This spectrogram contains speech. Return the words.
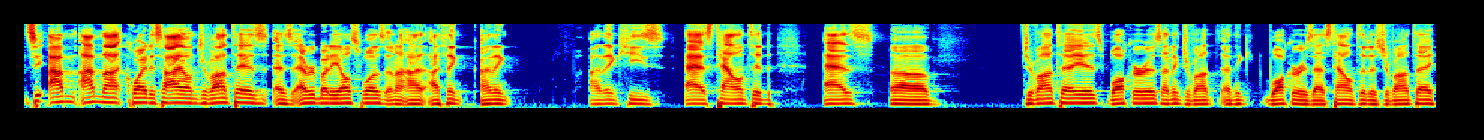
See, I'm I'm not quite as high on Javonte as, as everybody else was, and I, I think I think I think he's as talented as uh, Javonte is. Walker is. I think Javonte. I think Walker is as talented as Javonte.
